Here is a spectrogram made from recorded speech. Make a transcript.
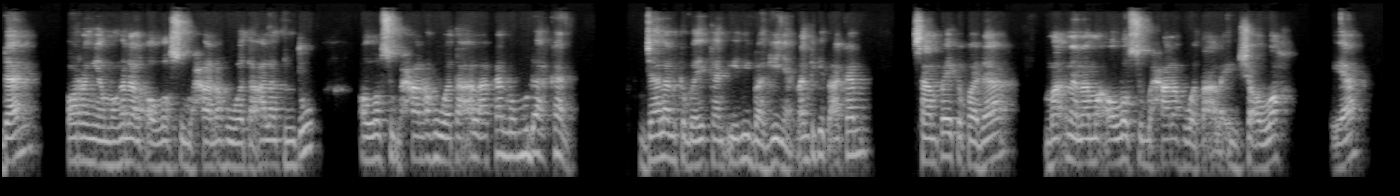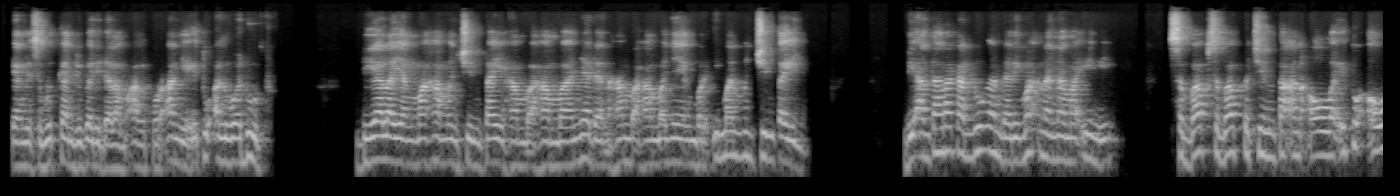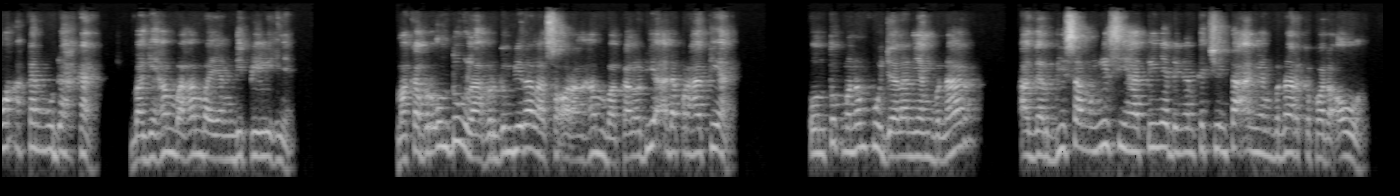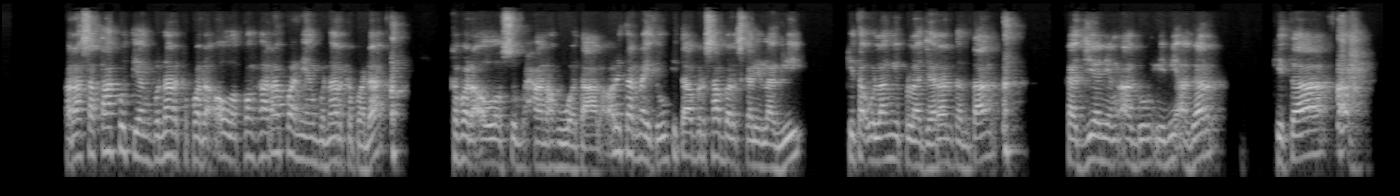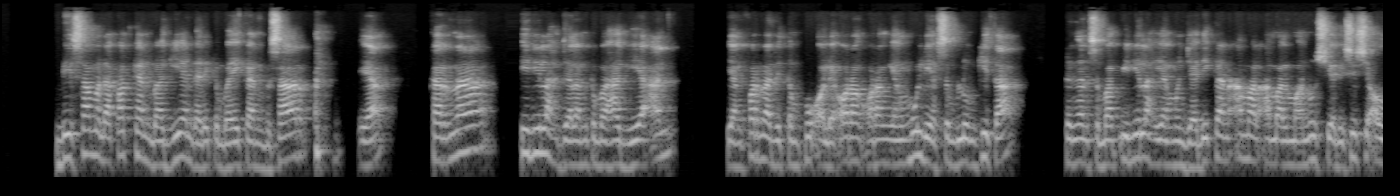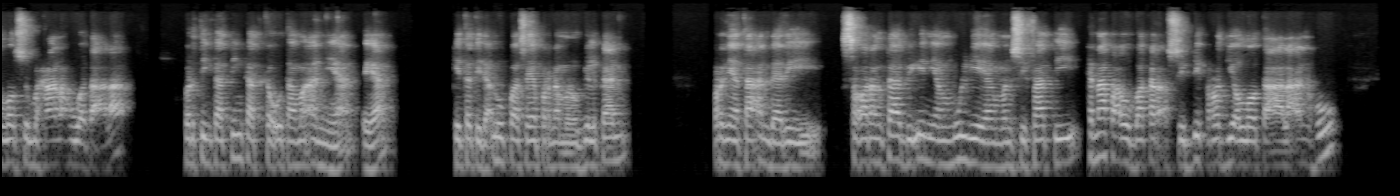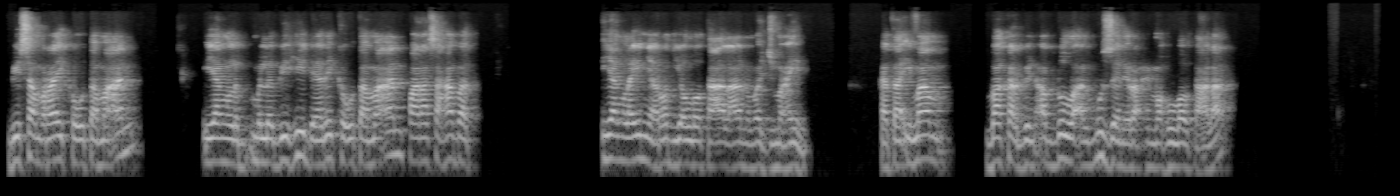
Dan orang yang mengenal Allah Subhanahu wa taala tentu Allah Subhanahu wa taala akan memudahkan jalan kebaikan ini baginya. Nanti kita akan sampai kepada makna nama Allah Subhanahu wa taala insyaallah ya yang disebutkan juga di dalam Al-Qur'an yaitu Al-Wadud. Dialah yang maha mencintai hamba-hambanya dan hamba-hambanya yang beriman mencintainya. Di antara kandungan dari makna nama ini sebab-sebab kecintaan Allah itu Allah akan mudahkan bagi hamba-hamba yang dipilihnya. Maka beruntunglah, bergembiralah seorang hamba kalau dia ada perhatian untuk menempuh jalan yang benar agar bisa mengisi hatinya dengan kecintaan yang benar kepada Allah. Rasa takut yang benar kepada Allah, pengharapan yang benar kepada kepada Allah Subhanahu wa taala. Oleh karena itu, kita bersabar sekali lagi, kita ulangi pelajaran tentang kajian yang agung ini agar kita bisa mendapatkan bagian dari kebaikan besar ya karena inilah jalan kebahagiaan yang pernah ditempuh oleh orang-orang yang mulia sebelum kita dengan sebab inilah yang menjadikan amal-amal manusia di sisi Allah Subhanahu wa taala bertingkat-tingkat keutamaannya ya. Kita tidak lupa saya pernah menukilkan pernyataan dari seorang tabi'in yang mulia yang mensifati kenapa Abu Bakar As-Siddiq radhiyallahu taala anhu bisa meraih keutamaan yang melebihi dari keutamaan para sahabat yang lainnya radhiyallahu taala anhu majma'in. Kata Imam Bakar bin Abdullah Al-Muzani rahimahullah taala,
